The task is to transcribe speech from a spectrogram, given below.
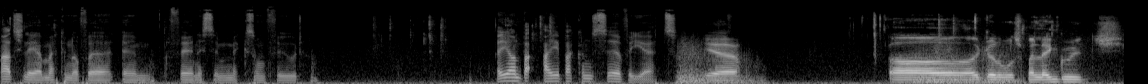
Actually, I'll make another um furnace and make some food. Are you on? Are you back on the server yet? Yeah. Oh, I gotta watch my language.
